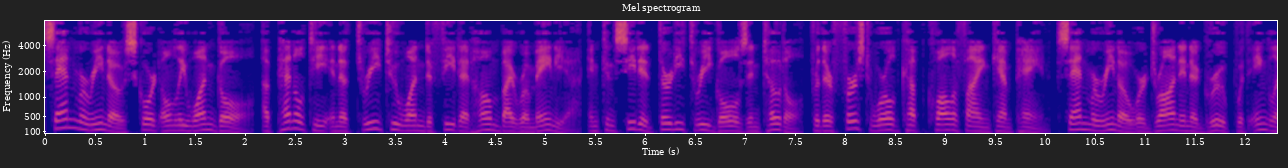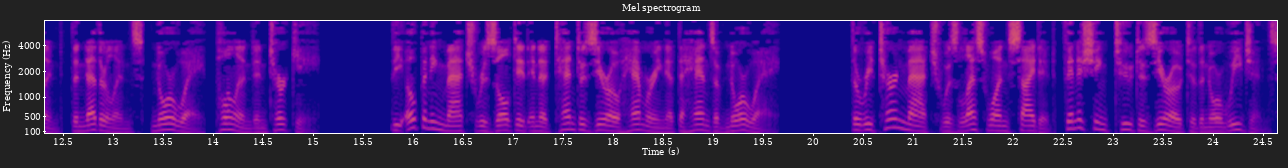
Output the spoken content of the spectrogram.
San Marino scored only one goal, a penalty in a 3–1 defeat at home by Romania, and conceded 33 goals in total. For their first World Cup qualifying campaign, San Marino were drawn in a group with England, the Netherlands, Norway, Poland and Turkey. The opening match resulted in a 10–0 hammering at the hands of Norway. The return match was less one-sided, finishing 2–0 to the Norwegians.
